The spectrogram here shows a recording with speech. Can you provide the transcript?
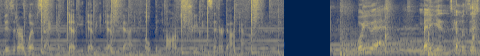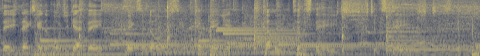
Visit our website at www.openarmstreatmentcenter.com. Where you at? Megan's coming to the stage next here in the Poetry Cafe. Make some noise for Megan coming to the stage, to the stage, to the stage.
